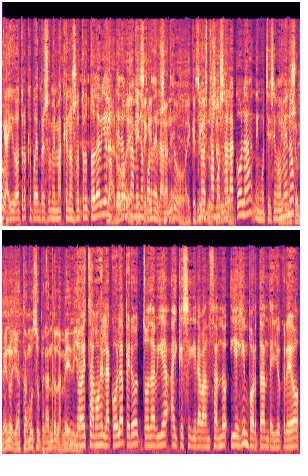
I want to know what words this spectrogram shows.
que hay otros que pueden presumir más que nosotros. Todavía nos queda un camino por delante. no estamos a la cola, ni muchísimo ni menos. Mucho menos, ya estamos superando la media. No estamos en la cola, pero todavía hay que seguir avanzando y es importante, yo creo,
